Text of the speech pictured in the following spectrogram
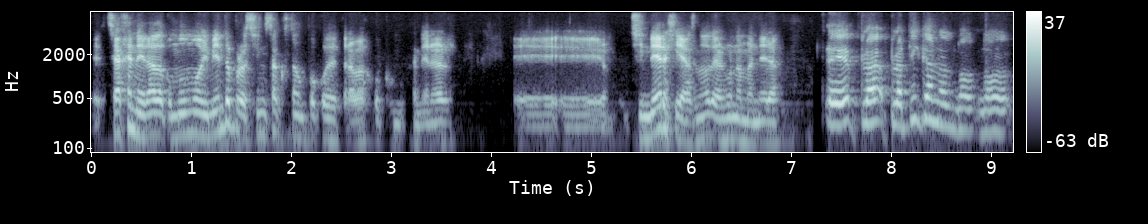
Eh, se ha generado como un movimiento, pero sí nos ha costado un poco de trabajo como generar sinergias, ¿no? De alguna manera. platícanos, no,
